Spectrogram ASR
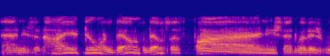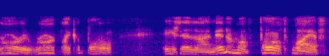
and he said, "How you doing, Bill?" And Bill says, "Fine," he said with his roar. He roared like a bull. He says, "I'm in my fourth wife."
